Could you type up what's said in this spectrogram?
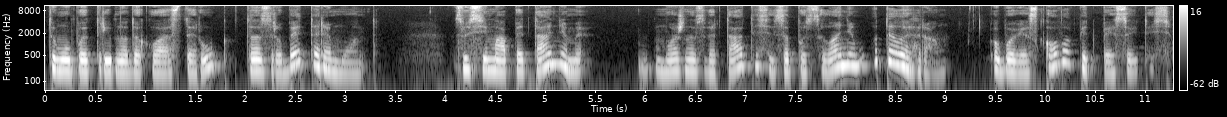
тому потрібно докласти рук та зробити ремонт. З усіма питаннями можна звертатися за посиланням у Телеграм. Обов'язково підписуйтесь.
